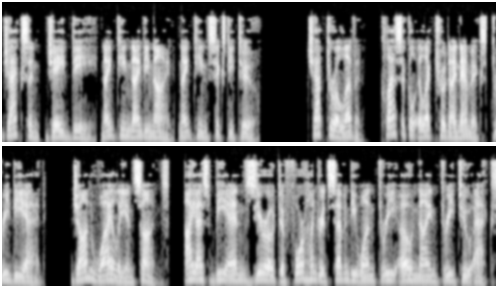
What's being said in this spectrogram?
Jackson, J. D. 1999-1962. Chapter 11. Classical Electrodynamics 3D ed. John Wiley Sons. ISBN 0 471 30932 X.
